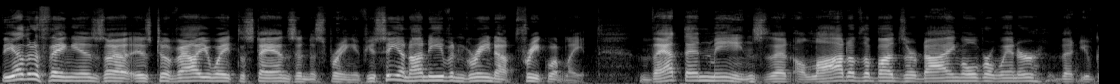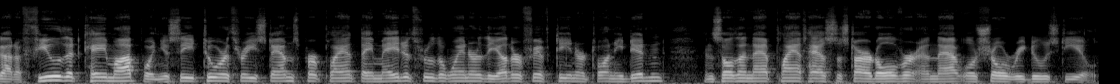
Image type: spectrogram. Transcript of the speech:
The other thing is, uh, is to evaluate the stands in the spring. If you see an uneven green up frequently, That then means that a lot of the buds are dying over winter, that you've got a few that came up. When you see two or three stems per plant, they made it through the winter, the other 15 or 20 didn't, and so then that plant has to start over and that will show reduced yield.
